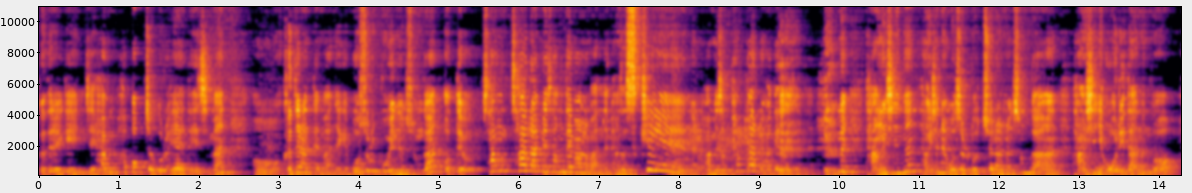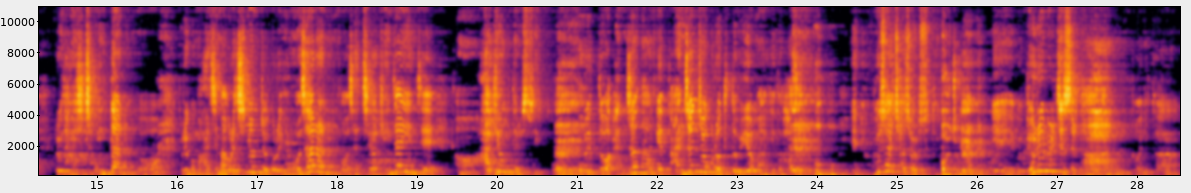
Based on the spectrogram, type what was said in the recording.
그들에게 이제 합, 합법적으로 해야 되지만 어, 그들한테 만약에 모습을 보이는 순간 어때요? 상, 사람이 상대방을 만나면 항상 스캔을 하면서 평가를 하게 네. 되잖아요. 그러면 당신은 당신의 모습을 노출하는 순간 당신이 어리다는 거 그리고 당신이 젊다는 거 그리고 마지막으로 치명적으로 여자라는 거 자체가 굉장히 이제 어, 악용될 수 있고 네. 그리고 또 안전하게 안전적으로도 또 위험하기도. 네. 예, 회사에 찾아올 수도 있고. 맞아. 네. 예, 뭐 별의별 짓을 다 하는 거니까.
